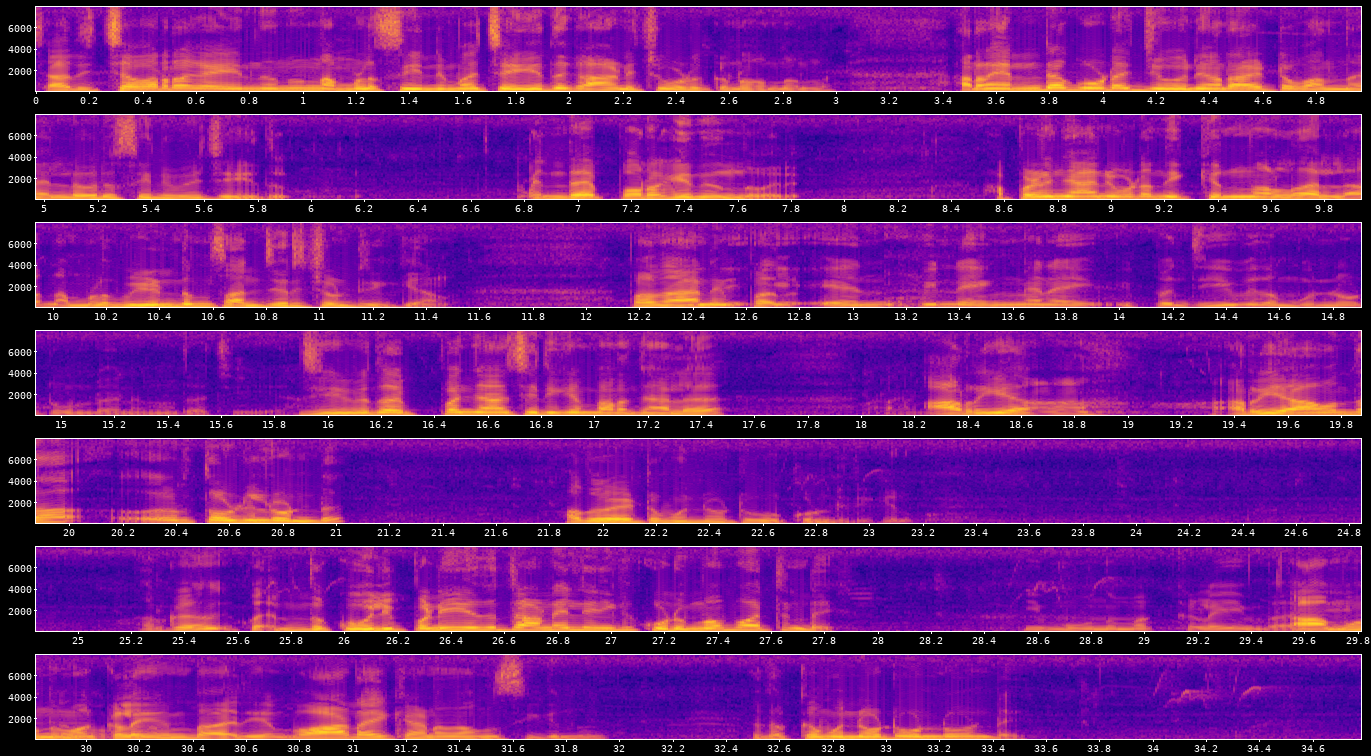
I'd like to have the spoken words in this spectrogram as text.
ചതിച്ചവരുടെ കയ്യിൽ നിന്ന് നമ്മൾ സിനിമ ചെയ്ത് കാണിച്ചു കൊടുക്കണമെന്നുള്ള. കാരണം എന്റെ കൂടെ ജൂനിയറായിട്ട് വന്ന എല്ലാവരും സിനിമ ചെയ്തു. എന്റെ പുറകിൽ നിന്നവർ അപ്പോഴും ഞാൻ ഇവിടെ നിൽക്കുന്നുള്ളതല്ല നമ്മൾ വീണ്ടും സഞ്ചരിച്ചുകൊണ്ടിരിക്കുകയാണ്. അപ്പോൾ ഞാനിപ്പോൾ എൻ- പിന്നെ എങ്ങനെ ഇപ്പം ജീവിതം മുന്നോട്ട് കൊണ്ടുപോകാൻ എന്താ ചെയ്യുക? ജീവിതം ഇപ്പം ഞാൻ ശരിക്കും പറഞ്ഞാൽ അറിയാ അറിയാവുന്ന ഒരു തൊഴിലുണ്ട്. അതുമായിട്ട് മുന്നോട്ട് പോയിക്കൊണ്ടിരിക്കുന്നു. അവർക്ക് എന്ത് കൂലിപ്പണി ചെയ്തിട്ടാണെങ്കിലും എനിക്ക് കുടുംബം മാറ്റണ്ടേ. ഈ മൂന്ന് മക്കളെയും ആ മൂന്ന് മക്കളെയും ഭാര്യയും വാടകയ്ക്കാണ് താമസിക്കുന്നത്. ഇതൊക്കെ മുന്നോട്ട് കൊണ്ടുപോകണ്ടേ?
